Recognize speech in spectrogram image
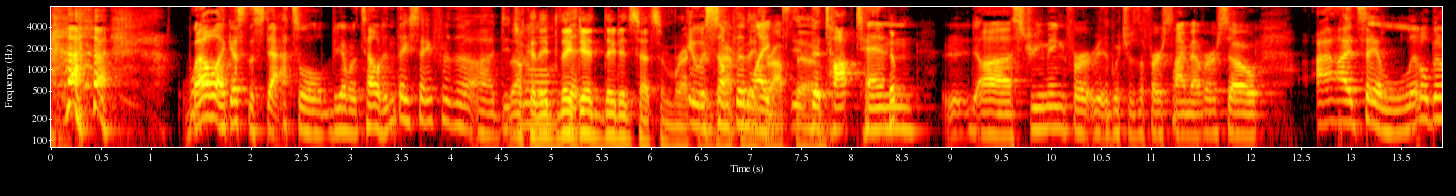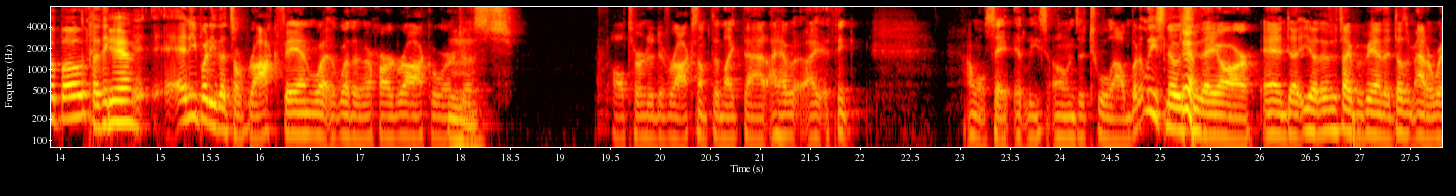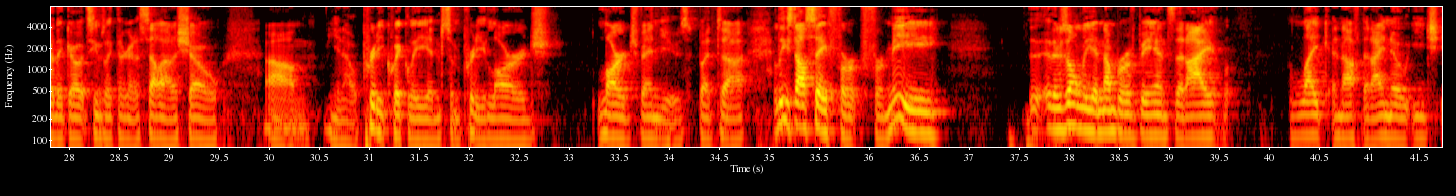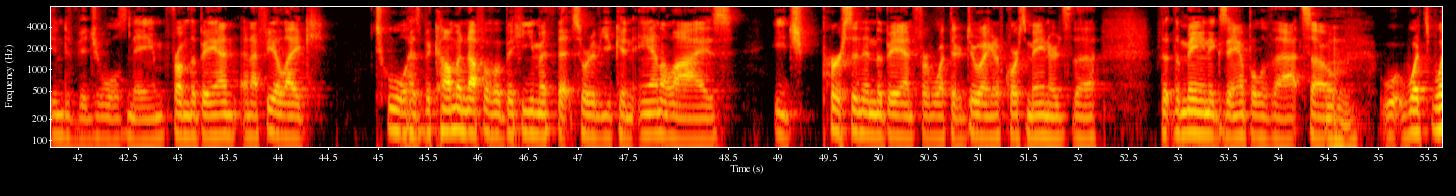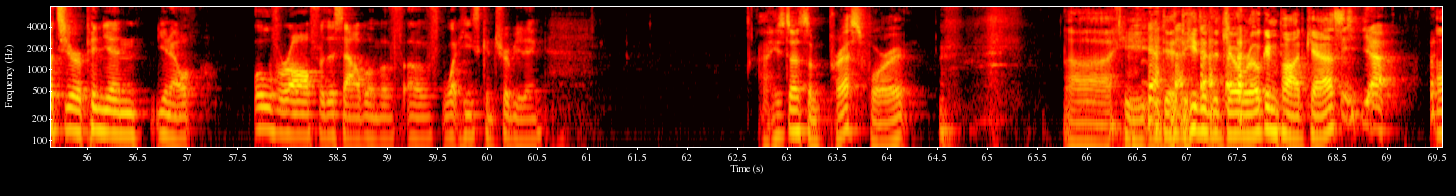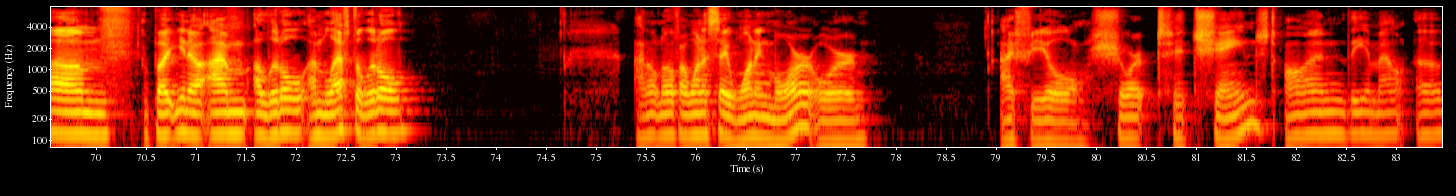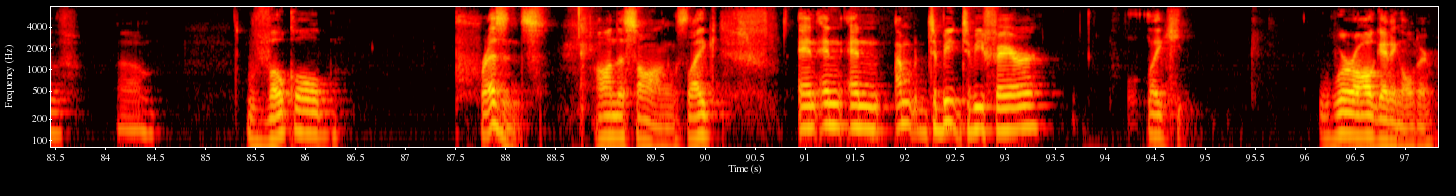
well, I guess the stats will be able to tell. Didn't they say for the uh, digital? Okay, they, they did they did set some records. it was something like the, the, top 10 uh, streaming for which was the first time ever so I'd say a little bit of both. I think Yeah. anybody that's a rock fan, whether they're hard rock or Mm. just alternative rock, something like that, I have. I think I won't say at least owns a Tool album, but at least knows Yeah. who they are. And uh, you know, they're the type of band that doesn't matter where they go. It seems like they're going to sell out a show, um, you know, pretty quickly in some pretty large, large venues. But uh, at least I'll say for for me, th- there's only a number of bands that I like enough that I know each individual's name from the band, and I feel like Tool has become enough of a behemoth that sort of you can analyze each person in the band for what they're doing. And of course, Maynard's the the, the main example of that. So, w- what's what's your opinion? You know, overall for this album of of what he's contributing. Uh, he's done some press for it. Uh, he, he did he did the Joe Rogan podcast. Yeah, Um, but you know, I'm a little, I'm left a little. I don't know if I want to say wanting more or I feel short changed on the amount of um, vocal presence on the songs. Like, and and and I'm to be to be fair, like we're all getting older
